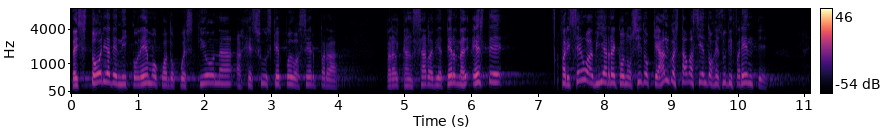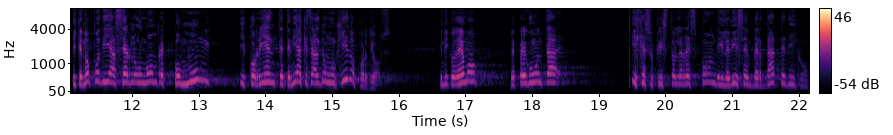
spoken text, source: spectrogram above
La historia de Nicodemo cuando cuestiona a Jesús, ¿qué puedo hacer para, para alcanzar la vida eterna? Este fariseo había reconocido que algo estaba haciendo Jesús diferente y que no podía hacerlo un hombre común y corriente, tenía que ser alguien ungido por Dios. Y Nicodemo le pregunta y Jesucristo le responde y le dice, en verdad te digo,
